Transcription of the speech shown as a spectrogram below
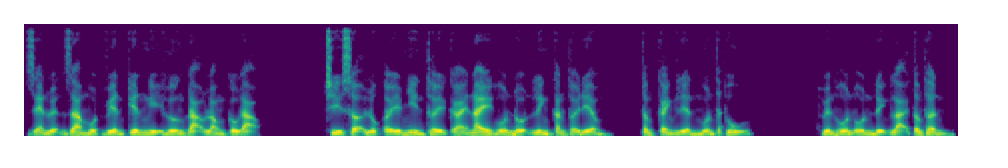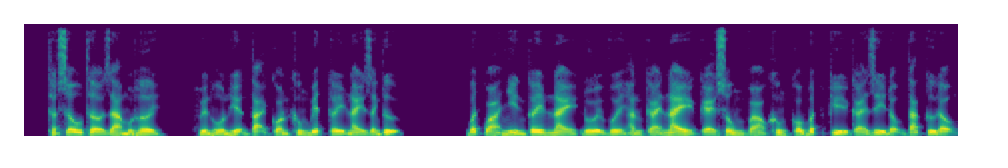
rèn luyện ra một viên kiên nghị hướng đạo lòng cầu đạo. Chỉ sợ lúc ấy nhìn thấy cái này hỗn độn linh căn thời điểm, tâm cảnh liền muốn thất thủ. Huyền hồn ổn định lại tâm thần, thật sâu thở ra một hơi, huyền hồn hiện tại còn không biết cây này danh tự. Bất quá nhìn cây này đối với hắn cái này kẻ xông vào không có bất kỳ cái gì động tác cử động,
